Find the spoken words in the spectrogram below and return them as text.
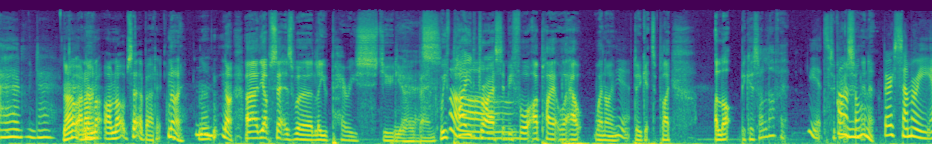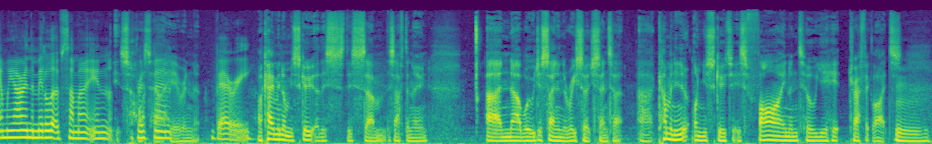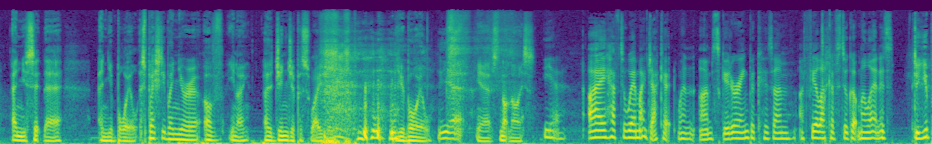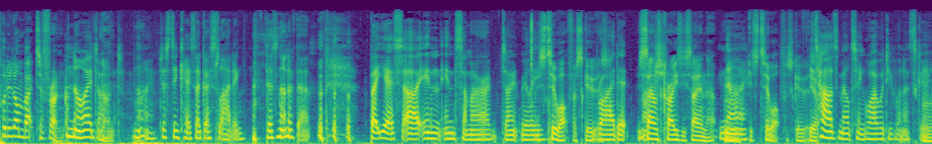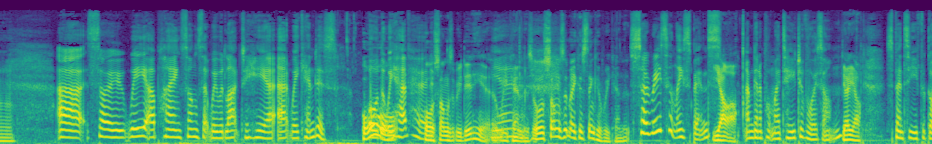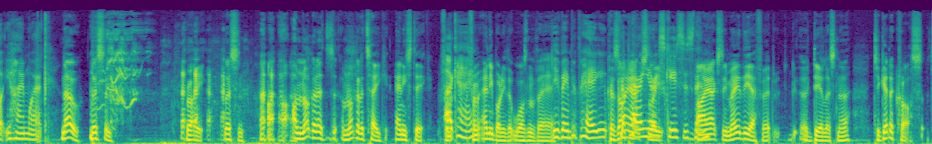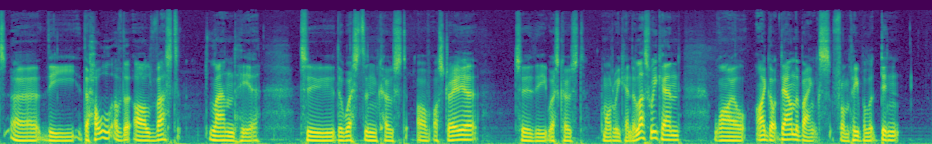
Um, no. No, and know. I'm not, I'm not upset about it. No, No. no. Uh, the Upsetters were Lee Perry's studio Yes. band. We've played Dry Acid Aw. before. I play it all out when I Yeah. do get to play a lot because I love it. Yeah, it's, It's a fun. great song, isn't it? Very summery, and we are in the middle of summer in It's hot Brisbane. out here, isn't it? Very. I came in on my scooter this this um, this afternoon, and uh, we were just saying in the research centre, uh, coming in on your scooter is fine until you hit traffic lights, Mm. and you sit there and you boil, especially when you're of you know a ginger persuasion. you boil. Yeah. Yeah, it's not nice. Yeah. I have to wear my jacket when I'm scootering because I'm. I feel like I've still got my learners. Do you put it on back to front? No, I don't. No, just in case I go sliding. There's none of that. but yes, uh, in in summer I don't really It's too hot for scooters. ride it. It sounds crazy saying that. No. It's too hot for scooters. Tar's melting. Why would you want to scoot? Mm. Uh, so we are playing songs that we would like to hear at Weekenders, or, that we have heard. Or songs that we did hear at Weekenders. Or songs that make us think of Weekenders. so recently, Spence. Yeah. I'm going to put my teacher voice on. Yeah, yeah. Spencer, you forgot your homework. No, listen. right, listen. I, I'm not going to. I'm not going to take any stick from, Okay. from anybody that wasn't there. You've been preparing, Because I actually, your excuses then. I actually made the effort, uh, dear listener, to get across uh, the the whole of the our vast land here to the western coast of Australia, to the west coast mod weekend. The last weekend, while I got down the banks from people that didn't.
